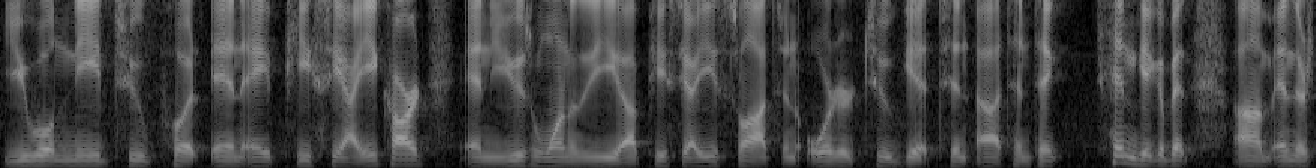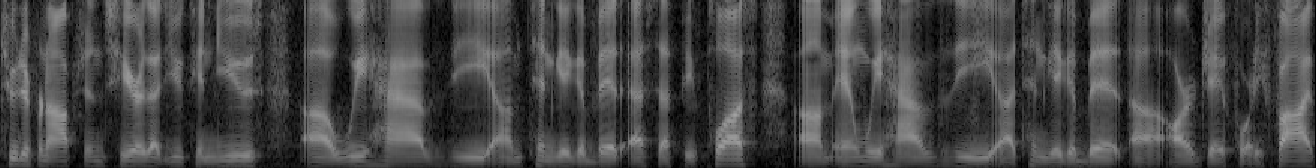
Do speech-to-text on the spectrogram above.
you will need to put in a PCIe card and use one of the uh, PCIe slots in order to get 10, uh, 10, 10 10 gigabit, um, and there's two different options here that you can use. Uh, we have the um, 10 gigabit SFP Plus, um, and we have the uh, 10 gigabit uh, RJ45.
